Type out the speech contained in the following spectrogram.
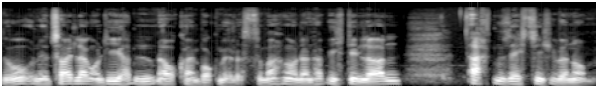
so eine Zeit lang. Und die hatten auch keinen Bock mehr, das zu machen. Und dann habe ich den Laden 68 übernommen.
